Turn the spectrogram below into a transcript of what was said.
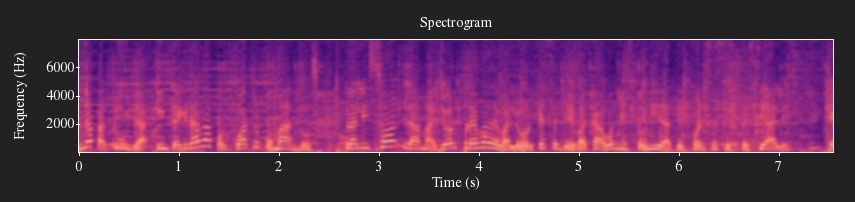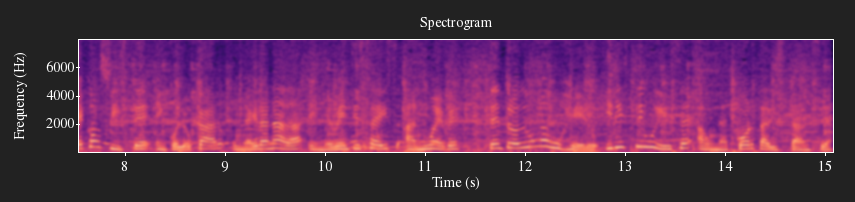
Una patrulla integrada por cuatro comandos realizó la mayor prueba de valor que se lleva a cabo en esta unidad de fuerzas especiales, que consiste en colocar una granada M26 a 9 dentro de un agujero y distribuirse a una corta distancia.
